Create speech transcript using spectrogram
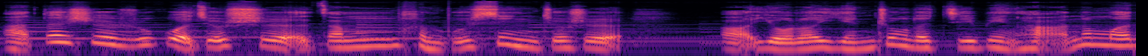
啊。但是如果就是咱们很不幸就是呃有了严重的疾病哈，那么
